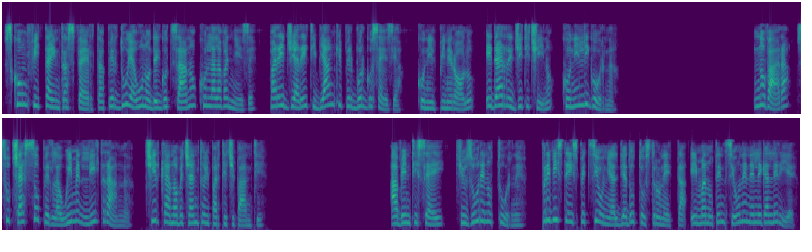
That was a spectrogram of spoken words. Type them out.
Sconfitta in trasferta per 2-1 del Gozzano con la Lavagnese, pareggi a reti bianche per Borgosesia, con il Pinerolo ed RG Ticino con il Ligorna. Novara, successo per la Women Lilt Run, circa 900 i partecipanti. A 26, chiusure notturne, previste ispezioni al viadotto Stronetta e manutenzione nelle gallerie.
